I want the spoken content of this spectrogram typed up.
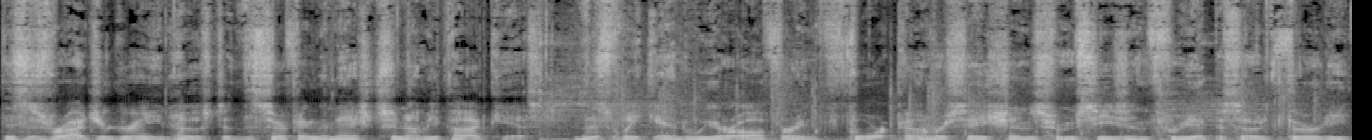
this is Roger Green, host of the Surfing the Nash Tsunami podcast. This weekend, we are offering four conversations from season three, episode 30,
